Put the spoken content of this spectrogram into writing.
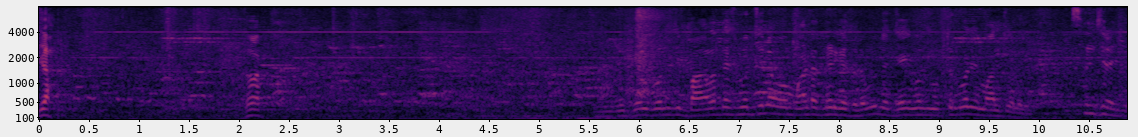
যা। ধর। যেই বলি যে বাংলাদেশ বলছিল ও মালটা নেড়ে গেছিল বুঝলে? যেই বলি উত্তরপ্রদেশ মাল চলে গেছে। শুনছি নাকি?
